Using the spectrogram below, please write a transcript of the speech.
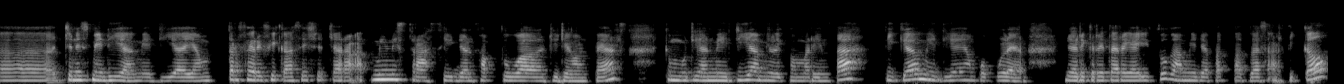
uh, jenis media. Media yang terverifikasi secara administrasi dan faktual di Dewan Pers, kemudian media milik pemerintah, tiga media yang populer. Dari kriteria itu kami dapat 14 artikel,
